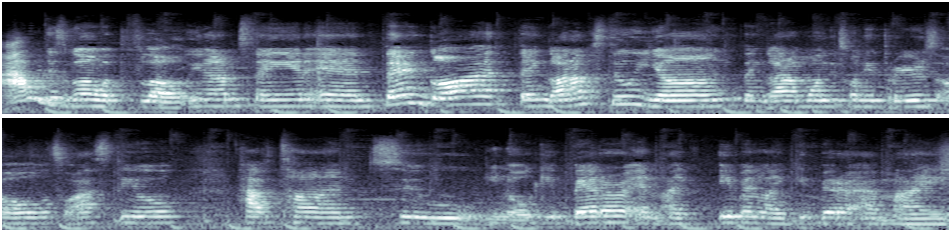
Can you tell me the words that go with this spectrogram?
I was just going with the flow, you know what I'm saying? And thank God, thank God I'm still young. Thank God I'm only 23 years old, so I still have time to, you know, get better and like even like get better at my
